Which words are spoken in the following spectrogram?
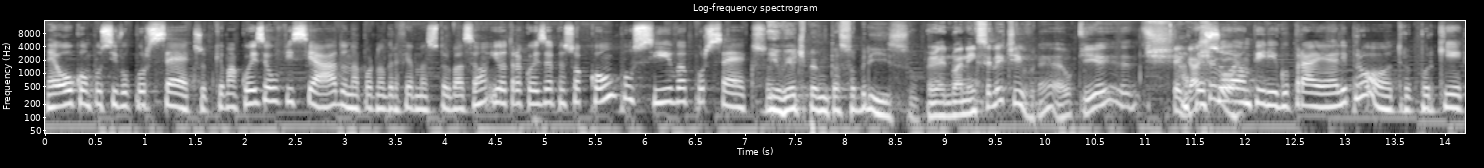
Né, ou compulsivo por sexo, porque uma coisa é o viciado na pornografia e masturbação e outra coisa é a pessoa compulsiva por sexo. Eu ia te perguntar sobre isso. é- não é nem seletivo, né? É o que chegar, a pessoa chegou. é um perigo para ela e para o outro, porque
